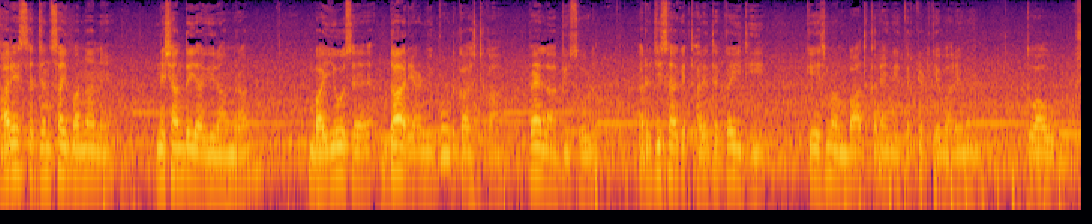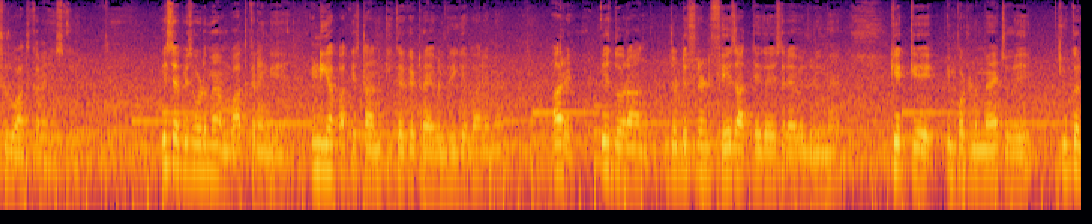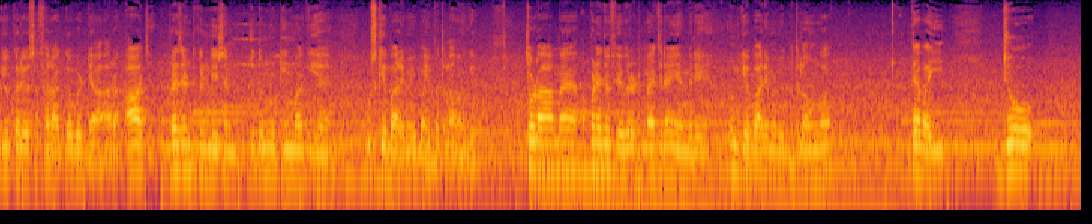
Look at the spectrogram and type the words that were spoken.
सारे सज्जन साहिबाना ने निशानदेही आगे राम राम। भाइयों से द हरियाणवी पॉडकास्ट का पहला एपिसोड अर्जिसा के थारे तक कही थी कि इसमें हम बात करेंगे क्रिकेट के बारे में। तो आओ शुरुआत करें इसकी। इस एपिसोड में हम बात करेंगे इंडिया पाकिस्तान की क्रिकेट राइवलरी के बारे में। और इस दौरान जो डिफरेंट फ़ेज़ आते गए इस राइवलरी में के के इम्पोर्टेंट मैच हुए क्यों कर क्यों कर सफ़र आगे बढ़ा? और आज प्रेजेंट कंडीशन जो दोनों टीम की है, उसके बारे में भी भाई बतलावांगे थोड़ा मैं अपने जो फेवरेट मैच रहे हैं मेरे, उनके बारे में भी बतलाऊँगा। तय भाई, जो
